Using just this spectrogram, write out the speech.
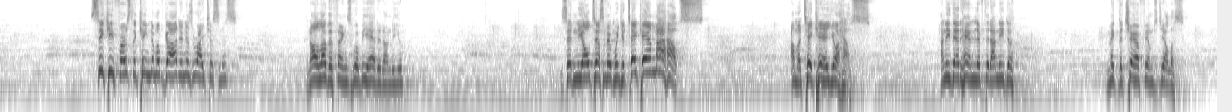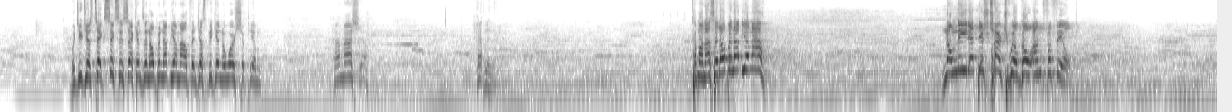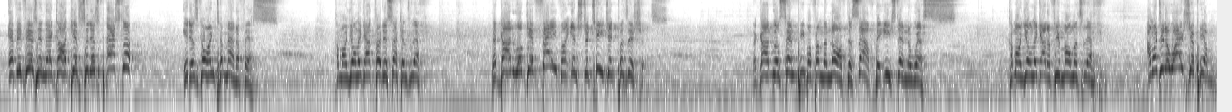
Seek ye first the kingdom of God and his righteousness, and all other things will be added unto you. He said in the Old Testament, when you take care of my house, I'm going to take care of your house. I need that hand lifted. I need to make the cherubim's jealous. Would you just take 60 seconds and open up your mouth and just begin to worship him? Hamasha. Hallelujah. Come on, I said, open up your mouth. No need at this church will go unfulfilled. Every vision that God gives to this pastor it is going to manifest. Come on, you only got 30 seconds left. That God will give favor in strategic positions. That God will send people from the north, the south, the east, and the west. Come on, you only got a few moments left. I want you to worship Him,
